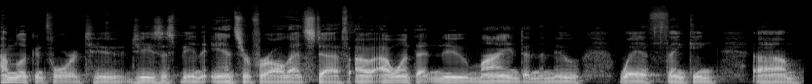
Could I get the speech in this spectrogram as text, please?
I'm looking forward to Jesus being the answer for all that stuff. I, I want that new mind and the new way of thinking. Um,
